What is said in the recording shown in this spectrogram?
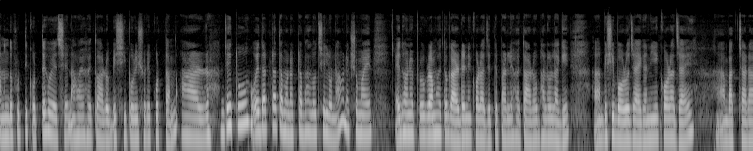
আনন্দ ফুর্তি করতে হয়েছে। না হয় হয়তো আরও বেশি পরিসরে করতাম। আর যেহেতু ওয়েদারটা তেমন একটা ভালো ছিল না, অনেক সময় এই ধরনের প্রোগ্রাম হয়তো গার্ডেনে করা যেতে পারলে হয়তো আরও ভালো লাগে। বেশি বড় জায়গা নিয়ে করা যায়। বাচ্চারা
